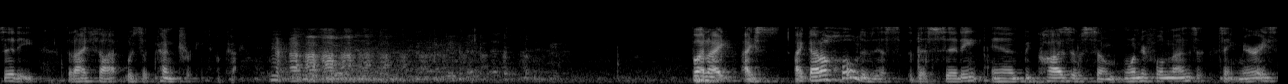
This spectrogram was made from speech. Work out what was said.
city that I thought was a country? But I I got a hold of this, this city, and because of some wonderful nuns at St. Mary's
